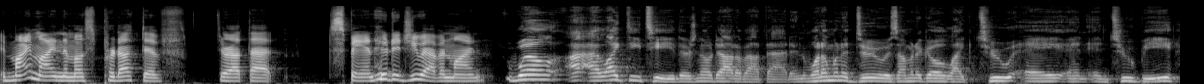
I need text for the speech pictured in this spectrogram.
in my mind, the most productive throughout that span. Who did you have in mind? Well, I, I, like DT. There's no doubt about that. And what I'm going to do is I'm going to go like 2A and, and 2B.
